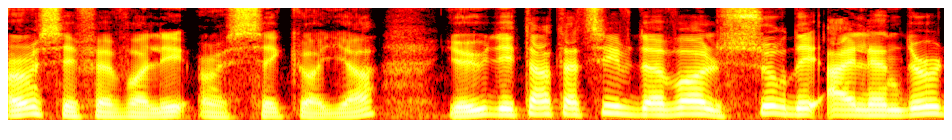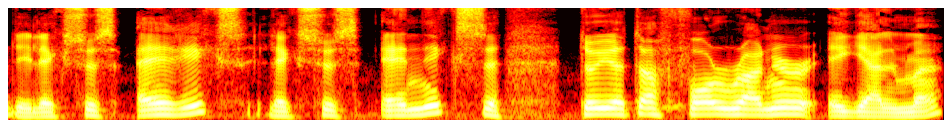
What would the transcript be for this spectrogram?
Un s'est fait voler un Sequoia. Il y a eu des tentatives de vol sur des Highlander, des Lexus RX, Lexus NX, Toyota 4Runner également.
